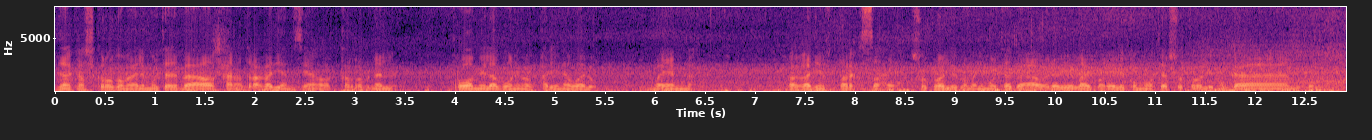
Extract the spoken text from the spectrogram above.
إذا كنشكركم على المتابعة القناه راه غادية مزيان قربنا ل 3000 abonnés ما بقى لينا والو. المهم راه غاديين في الطريق الصحيح. شكرا لكم على المتابعة وعلى les likes وعلى les commentaires شكرا لكم كاملكم.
